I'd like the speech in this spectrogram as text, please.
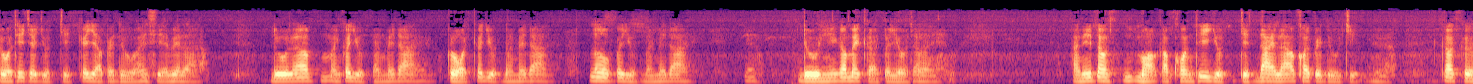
ตัวที่จะหยุดจิตก็อย่าไปดูให้เสียเวลา ดูแล้วมันก็หยุดมันไม่ได้ โกรธก็หยุดมันไม่ได้ โลภก็หยุดมันไม่ได้ ดูอย่างนี้ก็ไม่เกิดประโยชน์อะไร อันนี้ต้องเหมาะกับคนที่หยุดจิตได้แล้วค่อยไปดูจิต ก็คือ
